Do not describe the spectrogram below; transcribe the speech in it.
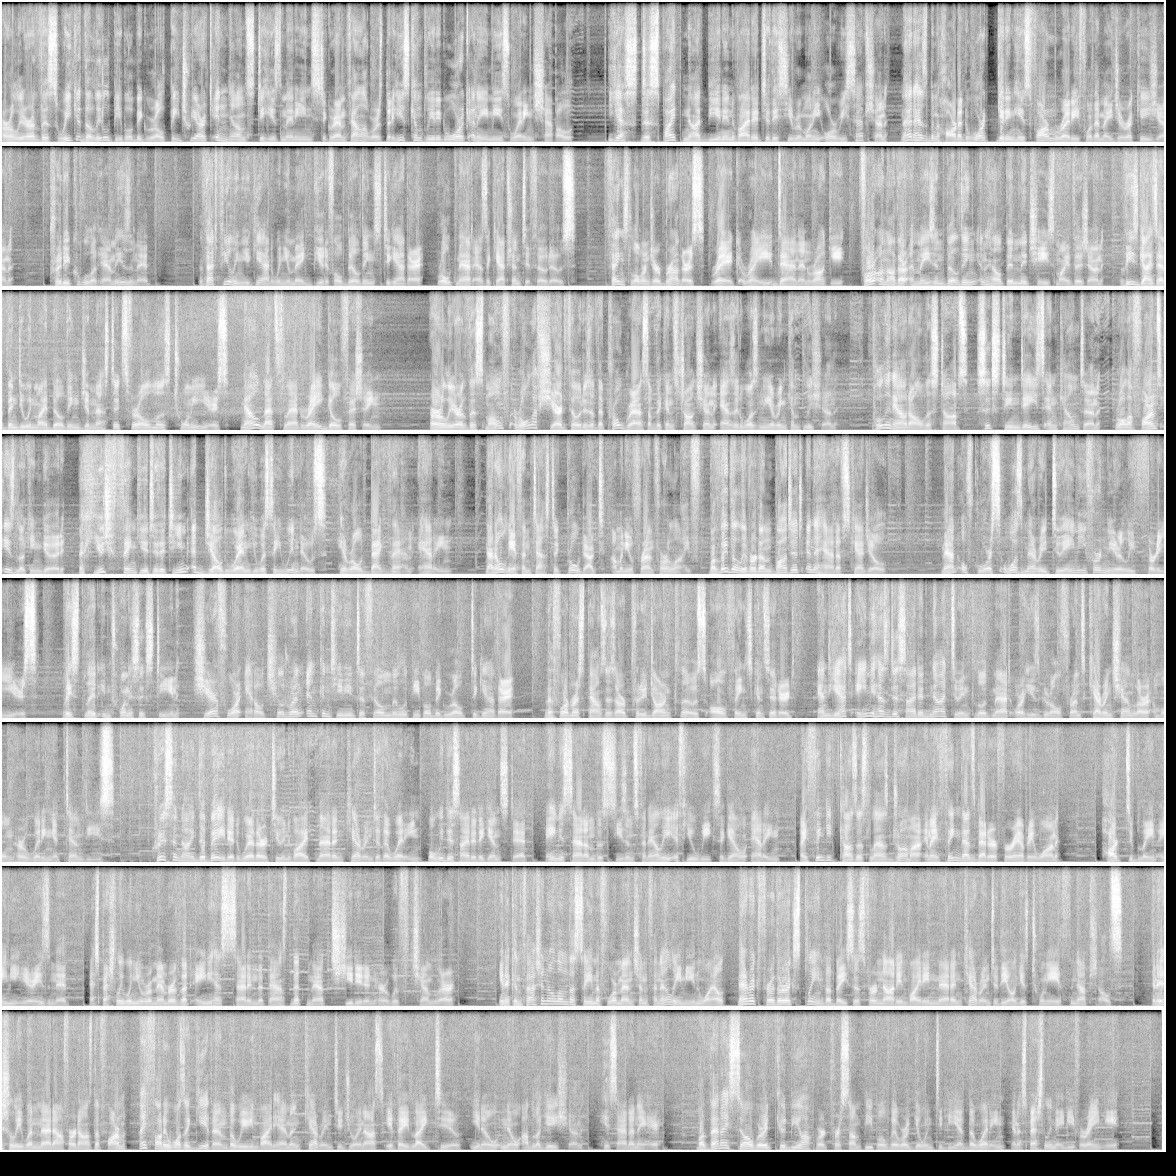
Earlier this week, the Little People Big World patriarch announced to his many Instagram followers that he's completed work on Amy's wedding chapel. Yes, despite not being invited to the ceremony or reception, Matt has been hard at work getting his farm ready for the major occasion. Pretty cool of him, isn't it? That feeling you get when you make beautiful buildings together, wrote Matt as a caption to photos. Thanks Lorenger brothers, Rick, Ray, Dan and Rocky, for another amazing building and helping me chase my vision. These guys have been doing my building gymnastics for almost 20 years. Now let's let Ray go fishing. Earlier this month, Roloff shared photos of the progress of the construction as it was nearing completion. Pulling out all the stops, 16 days and counting, Roloff Farms is looking good. A huge thank you to the team at JELD-WEN USA Windows, he wrote back then, adding, not only a fantastic product, I'm a new friend for life, but they delivered on budget and ahead of schedule. Matt, of course, was married to Amy for nearly 30 years. They split in 2016, share four adult children and continued to film Little People Big World together. The former spouses are pretty darn close, all things considered, and yet Amy has decided not to include Matt or his girlfriend Karen Chandler among her wedding attendees. Chris and I debated whether to invite Matt and Karen to the wedding, but we decided against it. Amy said on the season's finale a few weeks ago, adding, I think it causes less drama and I think that's better for everyone. Hard to blame Amy here, isn't it? Especially when you remember that Amy has said in the past that Matt cheated on her with Chandler. In a confessional on the same aforementioned finale, meanwhile, Marek further explained the basis for not inviting Matt and Karen to the August 28th nuptials. Initially, when Matt offered us the farm, I thought it was a given that we invite him and Karen to join us if they'd like to, you know, no obligation, he said on air. But then I saw where it could be awkward for some people that were going to be at the wedding, and especially maybe for Amy.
